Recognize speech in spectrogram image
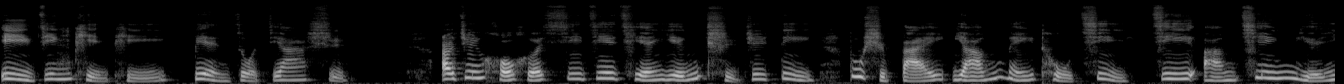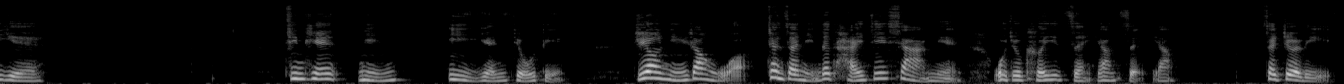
一经品题，便作家事。而君侯何惜阶前盈尺之地，不使白扬眉吐气，激昂青云也？今天您一言九鼎，只要您让我站在您的台阶下面，我就可以怎样怎样。在这里，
